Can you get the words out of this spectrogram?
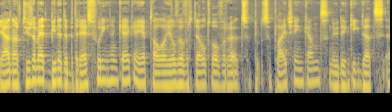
ja, naar duurzaamheid binnen de bedrijfsvoering gaan kijken. Je hebt al heel veel verteld over het supply chain kant. Nu denk ik dat uh,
